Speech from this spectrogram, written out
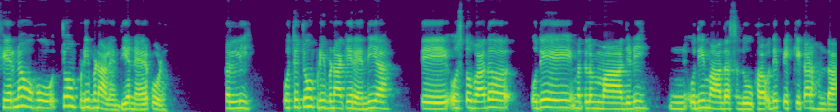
ਫਿਰ ਨਾ ਉਹ ਝੌਂਪੜੀ ਬਣਾ ਲੈਂਦੀ ਆ ਨਹਿਰ ਕੋਲ, ਕੱਲੀ। ਉੱਥੇ ਝੌਂਪੜੀ ਬਣਾ ਕੇ ਰਹਿੰਦੀ ਆ ਤੇ ਉਸ ਤੋਂ ਬਾਅਦ ਉਹਦੇ ਮਤਲਬ ਮਾਂ ਜਿਹੜੀ ਉਹਦੀ ਮਾਂ ਦਾ ਸੰਦੂਕ ਆ, ਉਹਦੇ ਪੇਕੇ ਘਰ ਹੁੰਦਾ।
